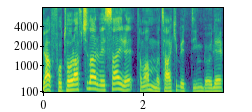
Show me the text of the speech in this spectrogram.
ya fotoğrafçılar vesaire tamam mı takip ettiğim böyle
